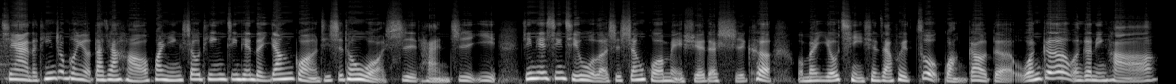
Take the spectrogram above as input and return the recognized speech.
亲爱的听众朋友，大家好，欢迎收听今天的央广即时通，我是谭志毅。今天星期五了，是生活美学的时刻，我们有请现在会做广告的文哥，文哥您好。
